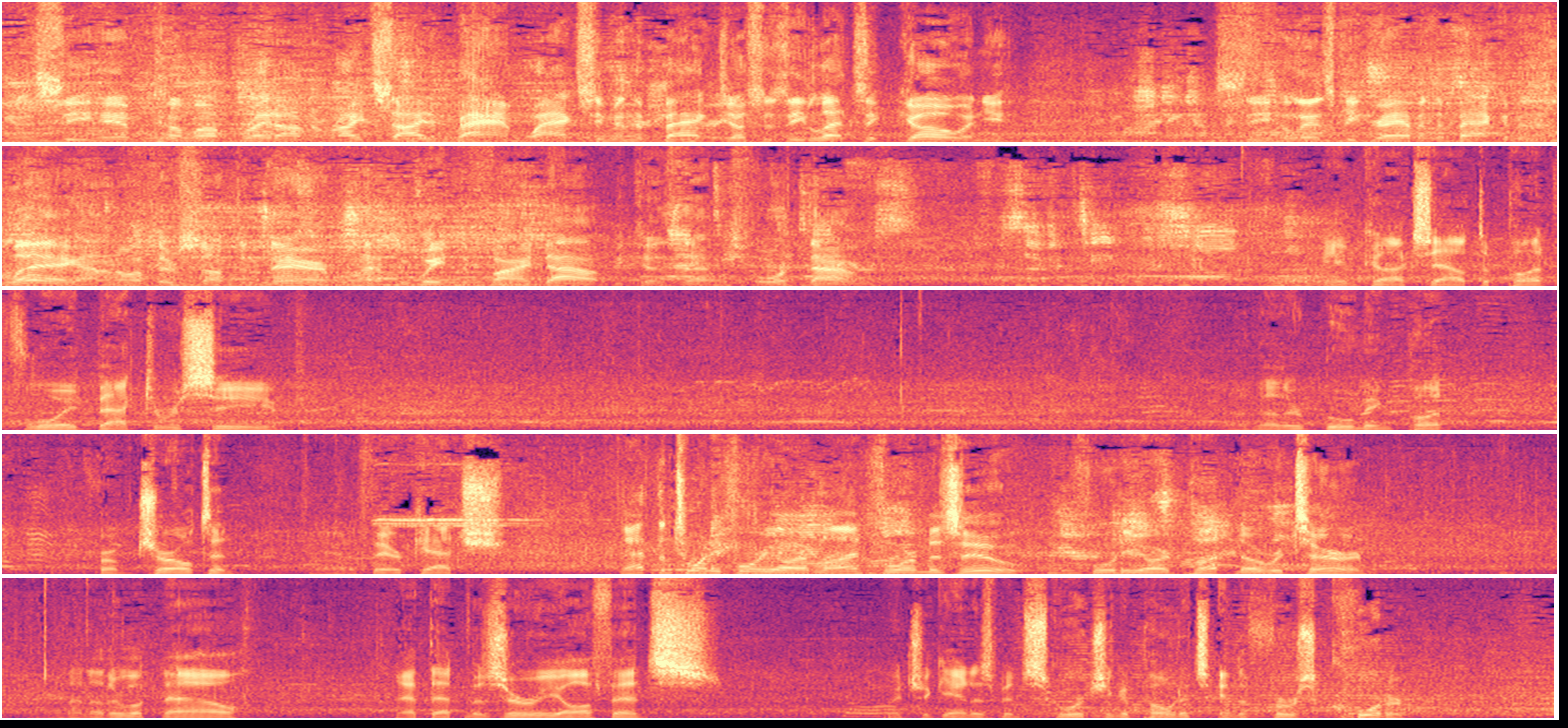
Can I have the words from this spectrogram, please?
You're to see him come up right on the right side and bam, whacks him in the back just as he lets it go. And you see Hilinski grabbing the back of his leg. I don't know if there's something there. We'll have to wait to find out because that was fourth down. Gamecocks out to punt. Floyd back to receive. Another booming punt from Charlton. And a fair catch at the 24-yard line for Mizzou. 40-yard punt, no return. And another look now at that Missouri offense, which again has been scorching opponents in the first quarter.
